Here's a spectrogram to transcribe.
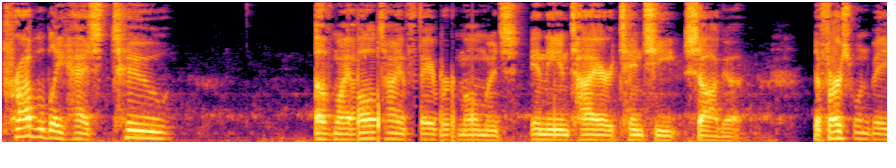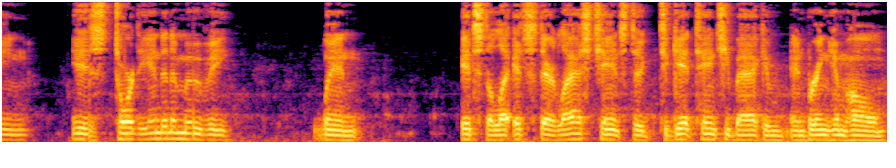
probably has two of my all time favorite moments in the entire Tenchi saga. The first one being is toward the end of the movie when it's the it's their last chance to, to get Tenchi back and, and bring him home.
